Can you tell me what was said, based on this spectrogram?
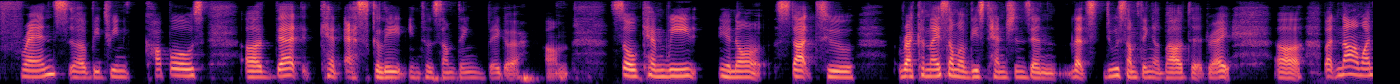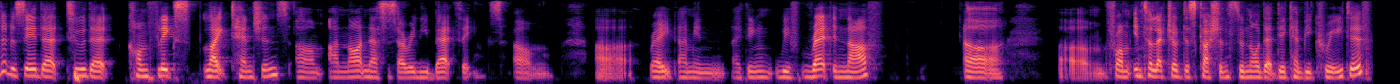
friends, uh, between couples, uh, that can escalate into something bigger. Um, so, can we, you know, start to recognize some of these tensions and let's do something about it, right? Uh, but now I wanted to say that too that conflicts like tensions um, are not necessarily bad things, um, uh, right? I mean, I think we've read enough. Um, from intellectual discussions to know that they can be creative.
